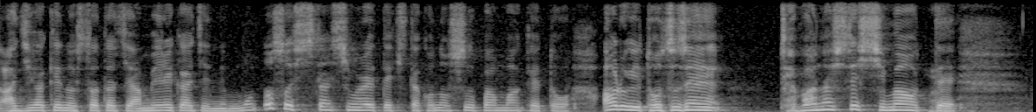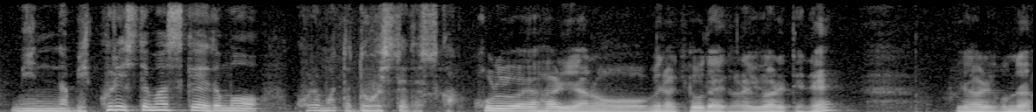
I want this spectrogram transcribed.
アジア系の人たちアメリカ人にものすごい親しまれてきたこのスーパーマーケットをある日突然手放してしまうって、みんなびっくりしてますけれどもこれまたどうしてですか？これはやはりあの皆兄弟から言われてねやはりほんあ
